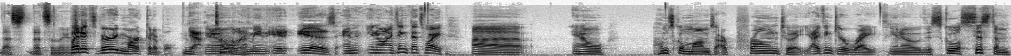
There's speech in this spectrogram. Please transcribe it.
that's that's something. But it's very marketable. Yeah, you know, totally. I mean, it is, and you know, I think that's why, uh, you know, homeschool moms are prone to it. I think you're right. You know, the school system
